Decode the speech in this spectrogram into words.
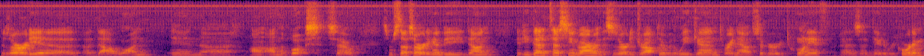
There's already a, a dot one in uh, on, on the books, so some stuff's already going to be done. If you've got a testing environment, this is already dropped over the weekend. Right now it's February 20th as a data recording.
